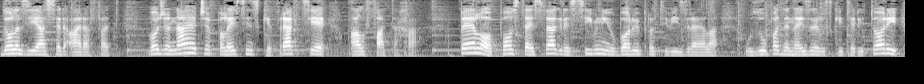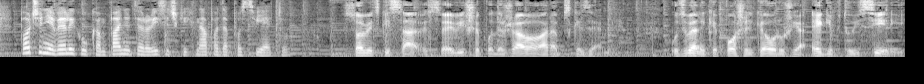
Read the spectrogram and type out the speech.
dolazi Jaser Arafat, vođa najjače palestinske frakcije Al-Fataha. PLO postaje sve agresivniji u borbi protiv Izraela. Uz upade na izraelski teritorij počinje veliku kampanju terorističkih napada po svijetu. Sovjetski savez sve više podržavao arapske zemlje. Uz velike pošiljke oružja Egiptu i Siriji,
